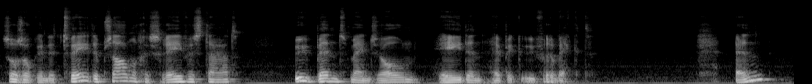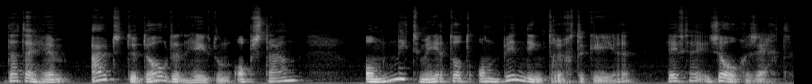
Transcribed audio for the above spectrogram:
Zoals ook in de tweede psalm geschreven staat: U bent mijn zoon, heden heb ik u verwekt. En dat hij hem uit de doden heeft doen opstaan, om niet meer tot ontbinding terug te keren, heeft hij zo gezegd.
